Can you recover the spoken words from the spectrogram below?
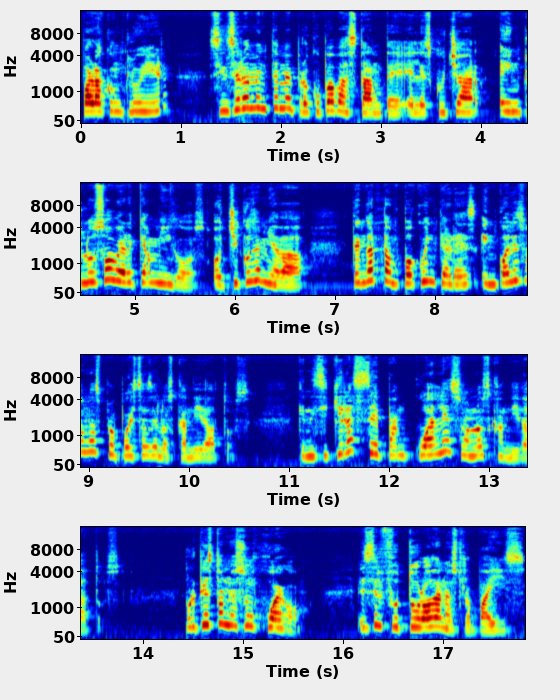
Para concluir, sinceramente me preocupa bastante el escuchar e incluso ver que amigos o chicos de mi edad tengan tan poco interés en cuáles son las propuestas de los candidatos, que ni siquiera sepan cuáles son los candidatos. Porque esto no es un juego, es el futuro de nuestro país.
